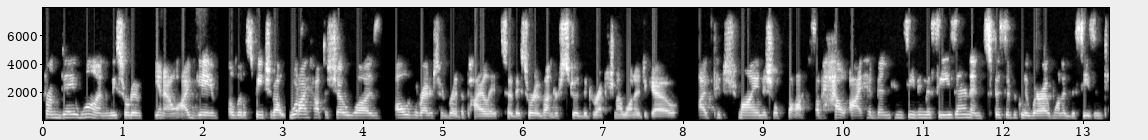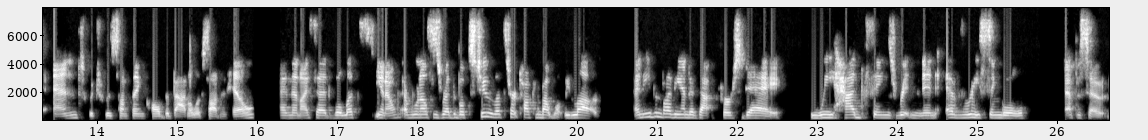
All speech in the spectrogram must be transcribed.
from day one, we sort of, you know, I gave a little speech about what I thought the show was. All of the writers had read the pilot, so they sort of understood the direction I wanted to go. I pitched my initial thoughts of how I had been conceiving the season and specifically where I wanted the season to end, which was something called the Battle of Sodden Hill. And then I said, well, let's, you know, everyone else has read the books too. Let's start talking about what we love. And even by the end of that first day, we had things written in every single episode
